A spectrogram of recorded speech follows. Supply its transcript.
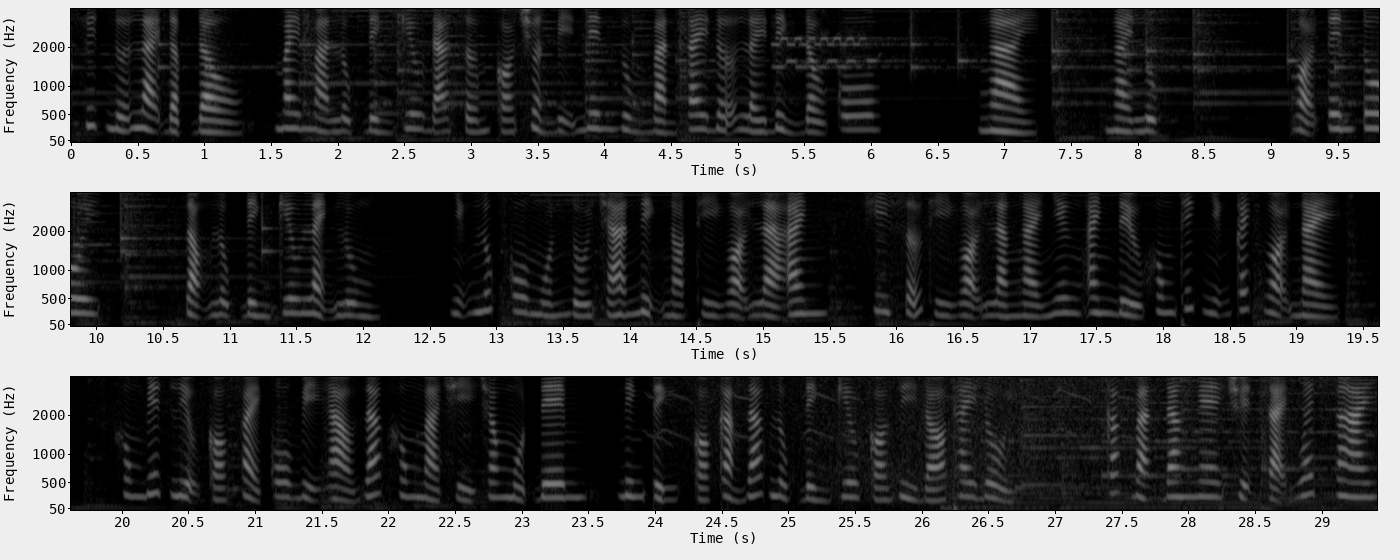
suýt nữa lại đập đầu. May mà Lục Đình Kiêu đã sớm có chuẩn bị nên dùng bàn tay đỡ lấy đỉnh đầu cô. Ngài, Ngài Lục, gọi tên tôi. Giọng Lục Đình Kiêu lạnh lùng. Những lúc cô muốn dối trá nịnh nọt thì gọi là anh, khi sợ thì gọi là ngài nhưng anh đều không thích những cách gọi này. Không biết liệu có phải cô bị ảo giác không mà chỉ trong một đêm, Ninh Tĩnh có cảm giác Lục Đình Kiêu có gì đó thay đổi. Các bạn đang nghe chuyện tại website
